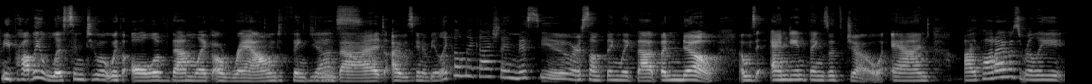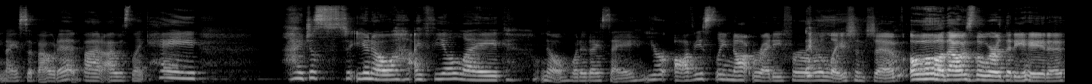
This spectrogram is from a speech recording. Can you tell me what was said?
and he probably listened to it with all of them like around thinking Yes. that I was going to be like, oh my gosh, I miss you or something like that. But no, I was ending things with Joe. And I thought I was really nice about it, but I was like, hey, I just, you know, I feel like, no, what did I say? You're obviously not ready for a relationship. oh, that was the word that he hated.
